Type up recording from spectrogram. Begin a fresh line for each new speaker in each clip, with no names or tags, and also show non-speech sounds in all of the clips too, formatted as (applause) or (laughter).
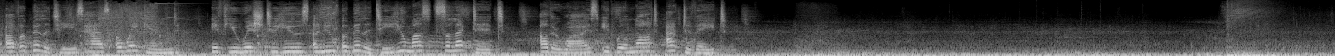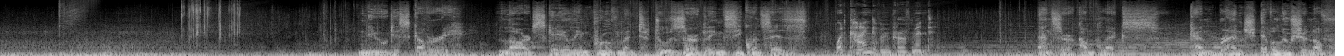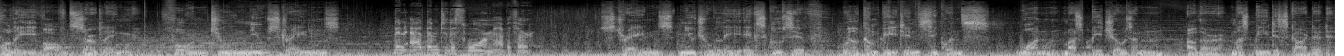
tier of abilities has awakened. If you wish to use a new ability, you must select it. Otherwise, it will not activate.
New discovery. Large-scale improvement to Zergling sequences.
What kind of improvement?
Answer complex. Can branch evolution of fully evolved Zergling. Form two new strains.
Then add them to the swarm, Abathur.
Strains mutually exclusive. Will compete in sequence. One must be chosen. Other must be discarded.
